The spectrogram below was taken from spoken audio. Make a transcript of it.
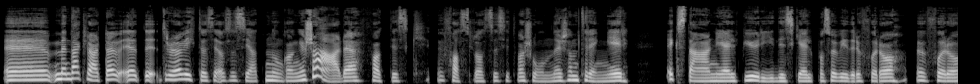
Eh, men det er klart, jeg tror det er viktig å si, at noen ganger så er det faktisk fastlåste situasjoner som trenger ekstern hjelp, juridisk hjelp osv. For, å, for å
